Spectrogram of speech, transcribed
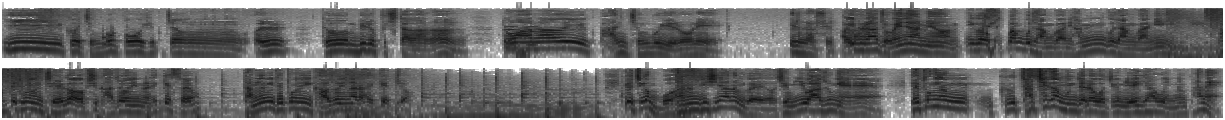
이 그 정보보호 협정을 더 밀어붙이다가는 또 하나의 반정부 여론이 일어날 수 있다. 아, 일어나죠. 왜냐하면 이거 국방부 장관이 한민구 장관이 박 대통령 죄가 없이 가조인을 했겠어요? 당연히 대통령이 가조인하라 했겠죠. 그러니까 지금 뭐 하는 짓이냐는 거예요. 지금 이 와중에 대통령 그 자체가 문제라고 지금 얘기하고 있는 판에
